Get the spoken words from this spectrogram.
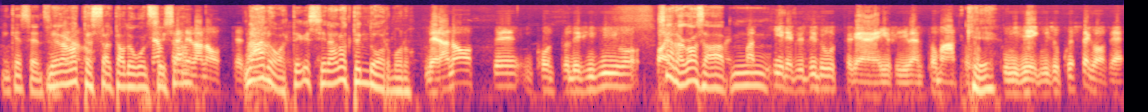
In che senso? Nella, notte, è saltato con Seisao. Nella notte. Nella notte, che sì, nella notte dormono. Nella notte, incontro decisivo. Poi Sai una cosa... Partire mm, più di tutte, che io ci divento matto. Che? Tu mi segui su queste cose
